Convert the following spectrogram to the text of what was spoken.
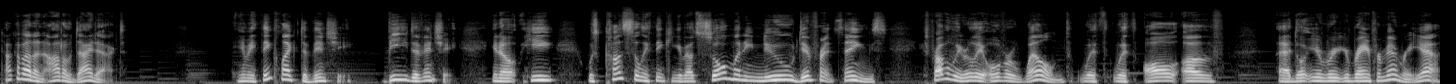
Talk about an autodidact. I mean, think like Da Vinci. Be Da Vinci. You know, he was constantly thinking about so many new, different things he's probably really overwhelmed with with all of uh, don't your your brain for memory. Yeah,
